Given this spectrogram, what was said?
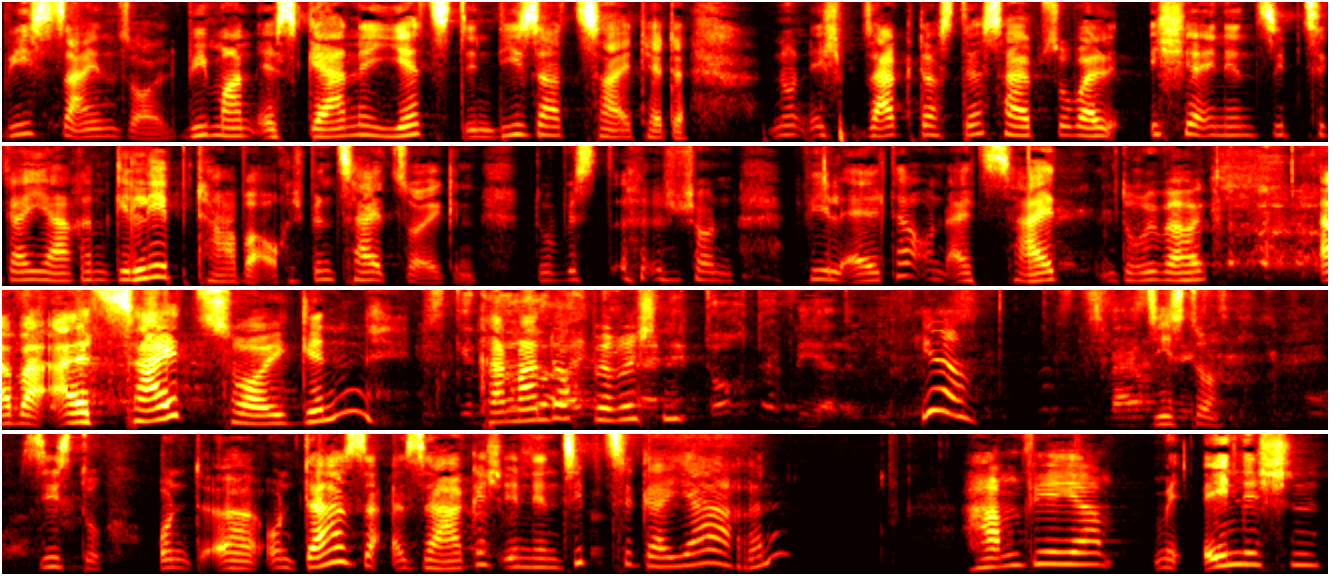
wie es sein soll, wie man es gerne jetzt in dieser Zeit hätte. Nun, ich sage das deshalb so, weil ich ja in den 70er Jahren gelebt habe auch. Ich bin Zeitzeugin. Du bist schon viel älter und als Zeit drüber. Aber als Zeitzeugin kann man doch berichten. Ja. Siehst du, siehst du. Und, äh, und da sa sage ich, in den 70er Jahren haben wir ja mit ähnlichen,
